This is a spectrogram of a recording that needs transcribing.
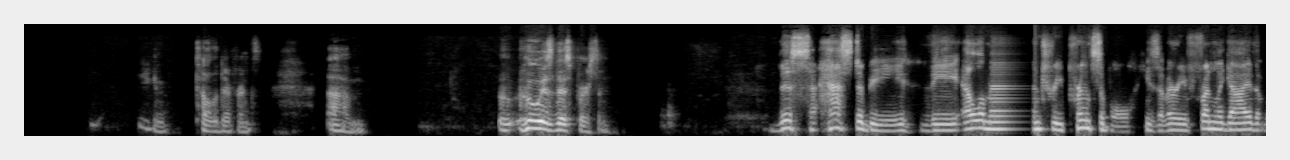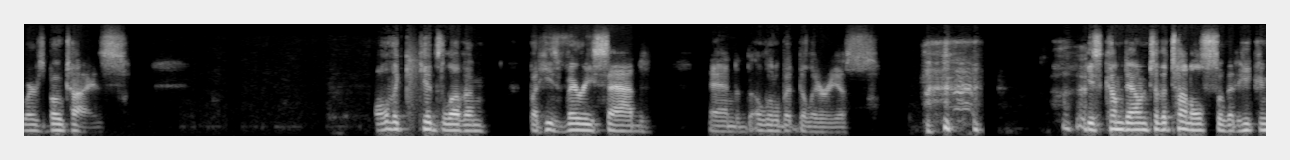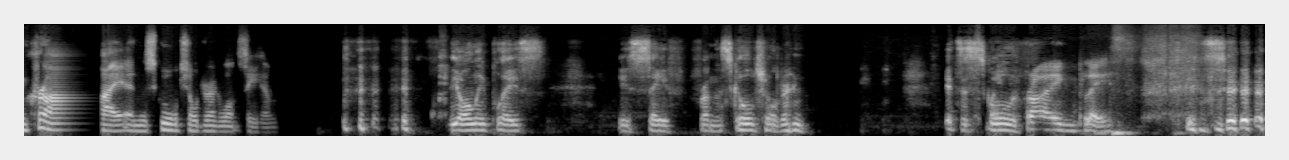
you can tell the difference. Um, who is this person? This has to be the elementary principal. He's a very friendly guy that wears bow ties. All the kids love him, but he's very sad and a little bit delirious. He's come down to the tunnels so that he can cry and the school children won't see him. the only place is safe from the school children. It's a school of crying place.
